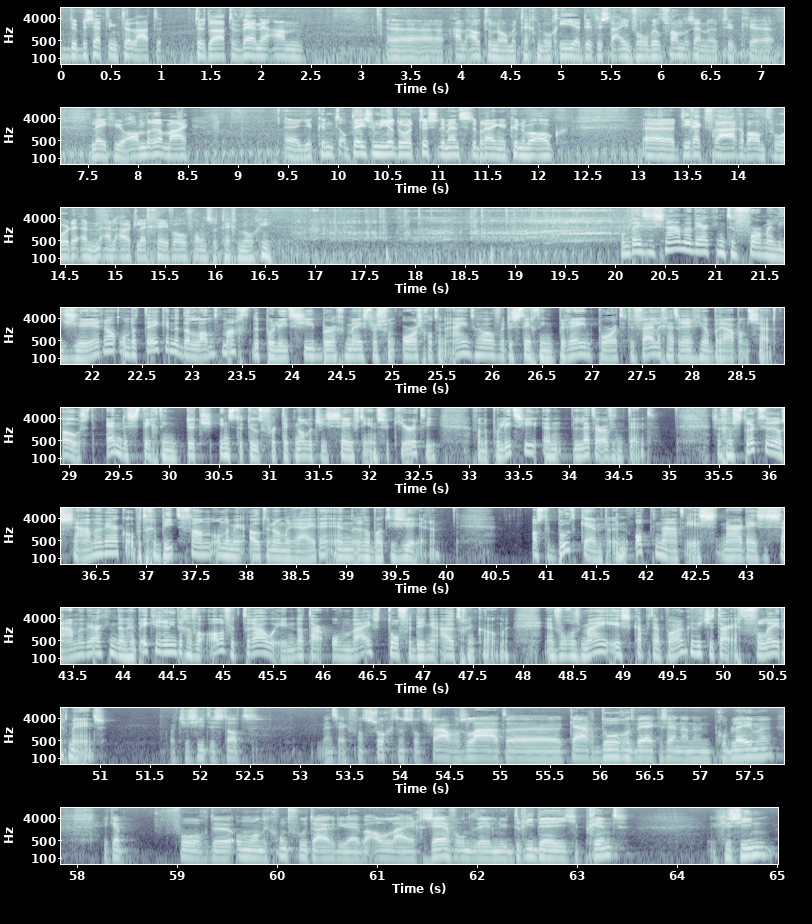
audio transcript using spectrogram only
de bezetting te laten, te laten wennen aan, aan autonome technologieën. Dit is daar een voorbeeld van. Er zijn er natuurlijk legio andere. Maar je kunt op deze manier door tussen de mensen te brengen... kunnen we ook direct vragen beantwoorden en, en uitleg geven over onze technologie. Om deze samenwerking te formaliseren ondertekende de landmacht, de politie, burgemeesters van Oorschot en Eindhoven, de stichting Brainport, de veiligheidsregio Brabant Zuidoost en de stichting Dutch Institute for Technology Safety and Security van de politie een letter of intent. Ze gaan structureel samenwerken op het gebied van onder meer autonoom rijden en robotiseren als de bootcamp een opnaat is naar deze samenwerking, dan heb ik er in ieder geval alle vertrouwen in dat daar onwijs toffe dingen uit gaan komen. En volgens mij is kapitein Porankovic het daar echt volledig mee eens. Wat je ziet is dat mensen echt van ochtends tot s avonds laat elkaar door aan het werken zijn aan hun problemen. Ik heb voor de onbemande grondvoertuigen die we hebben allerlei reserveonderdelen nu 3D geprint gezien.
